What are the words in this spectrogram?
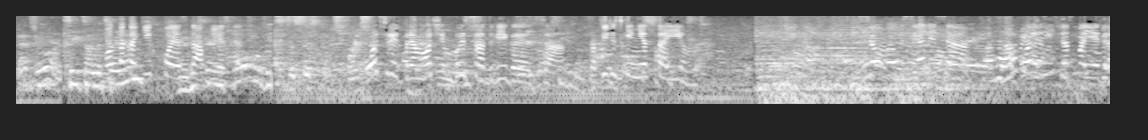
Вот на таких поездах ездят. Очередь прям очень быстро двигается. Практически не стоим. Все, мы уселись а, на поезд, сейчас поедем.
